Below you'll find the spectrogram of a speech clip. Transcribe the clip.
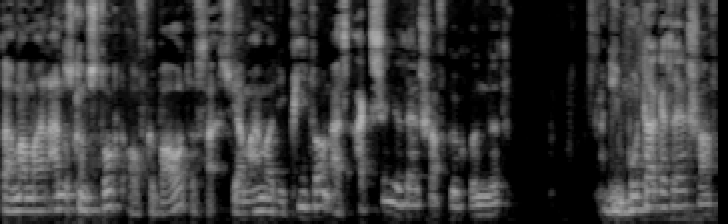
Da haben wir mal ein anderes Konstrukt aufgebaut. Das heißt, wir haben einmal die Python als Aktiengesellschaft gegründet, die Muttergesellschaft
